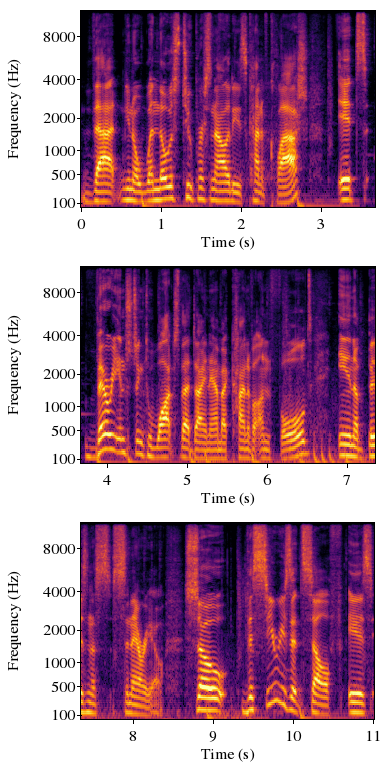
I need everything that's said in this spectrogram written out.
that you know when those two personalities kind of clash it's very interesting to watch that dynamic kind of unfold in a business scenario. So the series itself is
